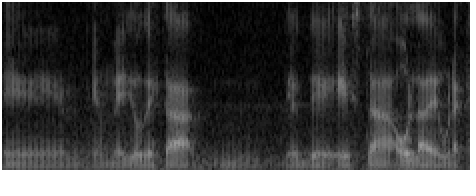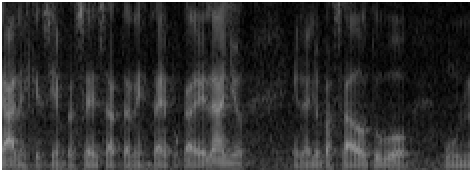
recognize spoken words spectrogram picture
eh, en medio de esta, de esta ola de huracanes que siempre se desata en esta época del año. El año pasado tuvo un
